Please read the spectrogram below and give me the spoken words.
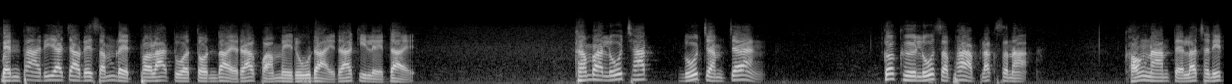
เป็นพระอริยะเจ้าได้สำเร็จเพราะละตัวตนได้ละความไม่รู้ได้ละกิเลสได้คำว่ารู้ชัด รู้จำแจ้ง ก็คือรู้สภาพลักษณะของนามแต่ละชนิด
